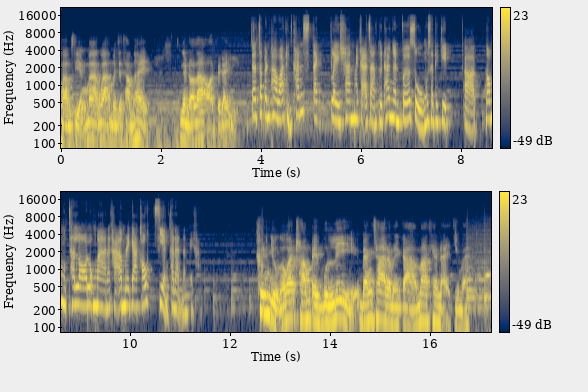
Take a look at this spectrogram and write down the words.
ความเสี่ยงมากว่ามันจะทำให้เงินดอลลาร์อ่อนไปได้อีก จะจะเป็นภาวะถึงขั้น stagflation ไหมคะอาจารย์คือถ้าเงินเฟ้อสูงเศรษฐกิจเอ่อต้องชะลอลงมานะคะ อเมริกาเขาเสี่ยงขนาดนั้นไหมคะขึ้นอยู่กับว่าทรัมป์ไปบูลลี่แบงก์ชาติอเมริกามากแค่ไหนจริงไหมสัมม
